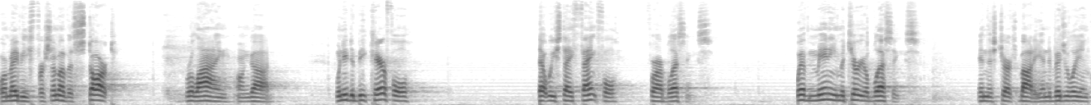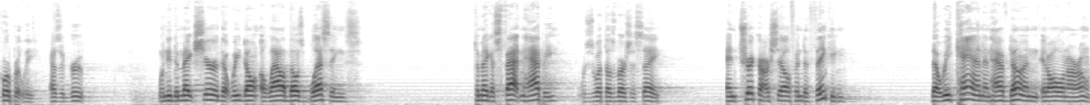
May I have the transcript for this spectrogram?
or maybe for some of us, start relying on God. We need to be careful that we stay thankful for our blessings. We have many material blessings in this church body, individually and corporately as a group. We need to make sure that we don't allow those blessings to make us fat and happy, which is what those verses say, and trick ourselves into thinking that we can and have done it all on our own.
